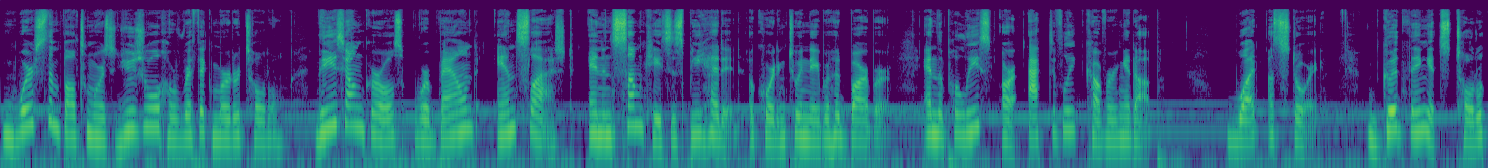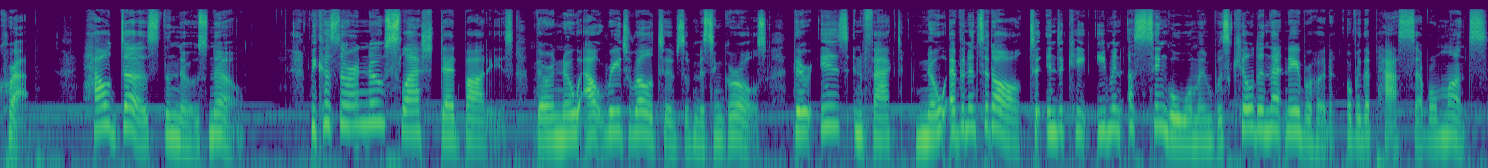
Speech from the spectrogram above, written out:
Worse than Baltimore's usual horrific murder total, these young girls were bound and slashed, and in some cases beheaded, according to a neighborhood barber, and the police are actively covering it up. What a story. Good thing it's total crap. How does the nose know? Because there are no slashed dead bodies, there are no outraged relatives of missing girls. There is, in fact, no evidence at all to indicate even a single woman was killed in that neighborhood over the past several months.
